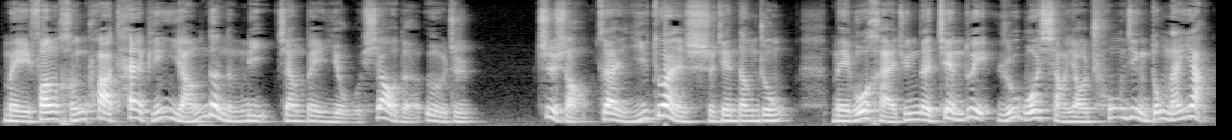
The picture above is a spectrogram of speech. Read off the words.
美方横跨太平洋的能力将被有效的遏制。至少在一段时间当中，美国海军的舰队如果想要冲进东南亚，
